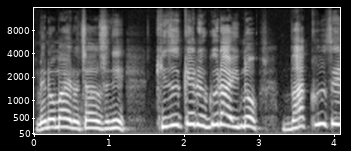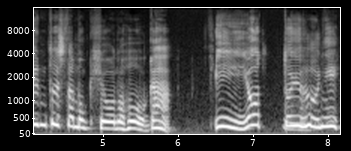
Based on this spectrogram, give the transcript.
目の前のチャンスに気づけるぐらいの漠然とした目標の方がいいよというふうに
